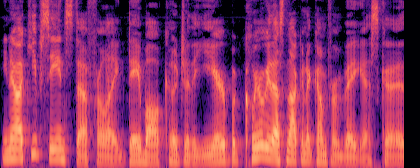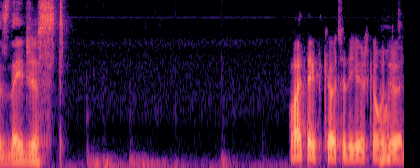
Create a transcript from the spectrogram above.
You know, I keep seeing stuff for like Daboll Coach of the Year, but clearly that's not going to come from Vegas because they just Well, I think the coach of the year is going to a,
